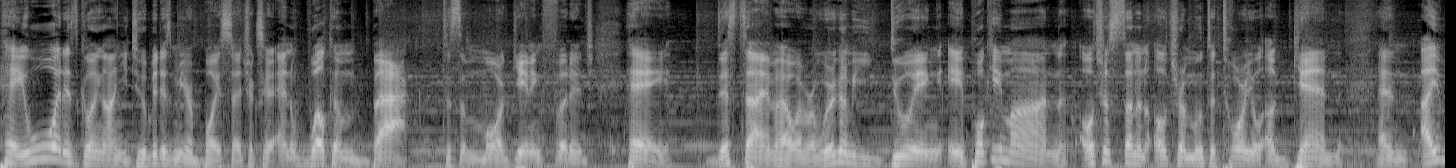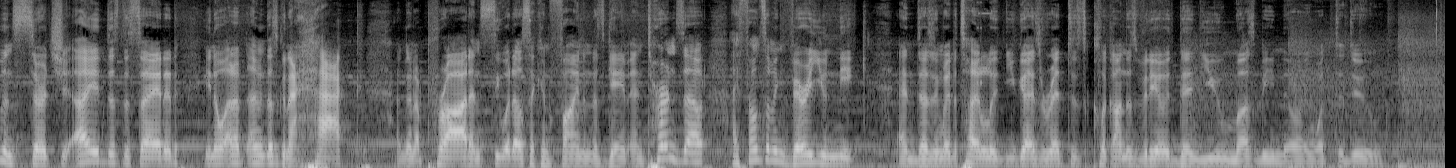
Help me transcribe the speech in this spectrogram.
Hey, what is going on YouTube? It is me, your boy Psytrix here, and welcome back to some more gaming footage. Hey, this time, however, we're gonna be doing a Pokemon Ultra Sun and Ultra Moon tutorial again. And I've been searching, I just decided, you know what, I'm just gonna hack, I'm gonna prod and see what else I can find in this game. And turns out, I found something very unique. And judging by the title you guys read to click on this video, then you must be knowing what to do.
